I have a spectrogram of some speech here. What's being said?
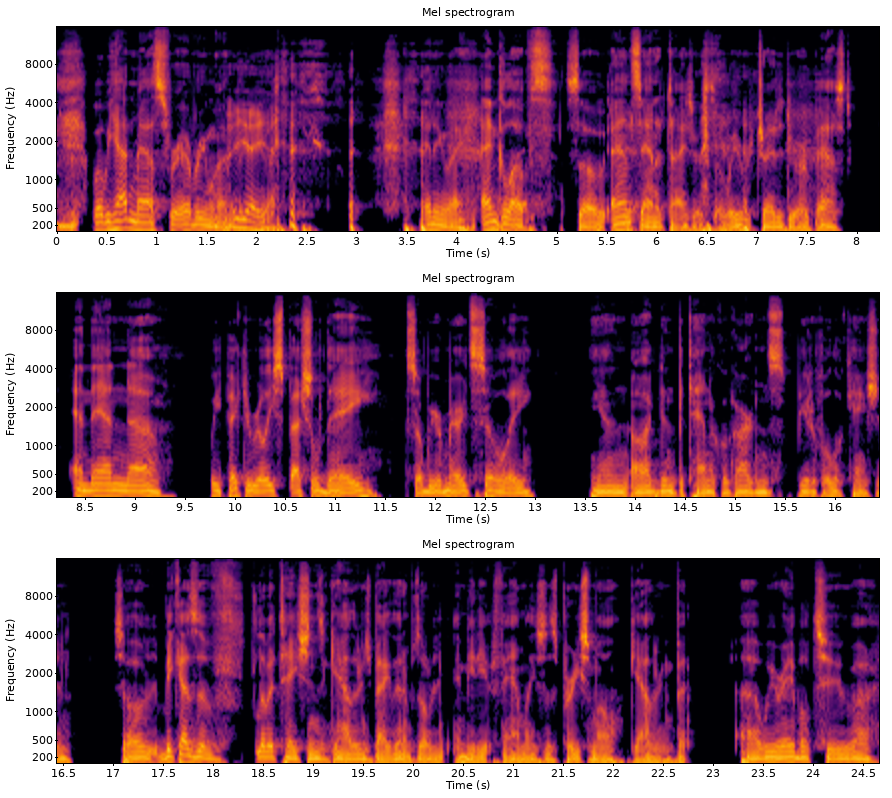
okay? well, we had masks for everyone. Yeah, yeah. anyway, and gloves. So and sanitizer. So we were trying to do our best. And then uh, we picked a really special day. So we were married civilly in Ogden Botanical Gardens, beautiful location. So because of limitations and gatherings back then, it was only immediate families. It was a pretty small gathering, but uh, we were able to uh,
